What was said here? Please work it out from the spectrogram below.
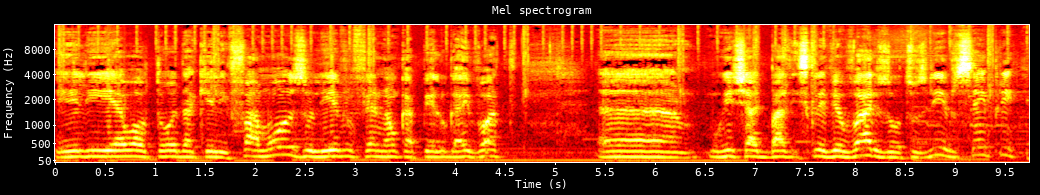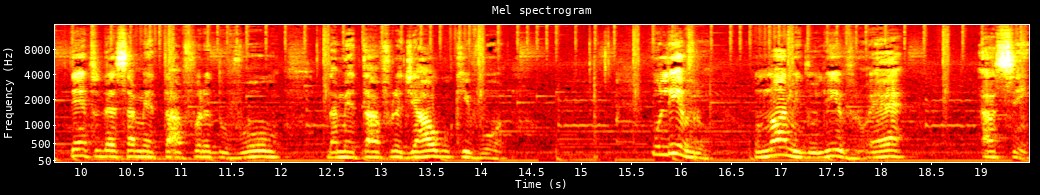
ele é o autor daquele famoso livro Fernão Capelo Gaivota. Uh, o Richard Bach escreveu vários outros livros, sempre dentro dessa metáfora do voo, da metáfora de algo que voa. O livro, o nome do livro é assim:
